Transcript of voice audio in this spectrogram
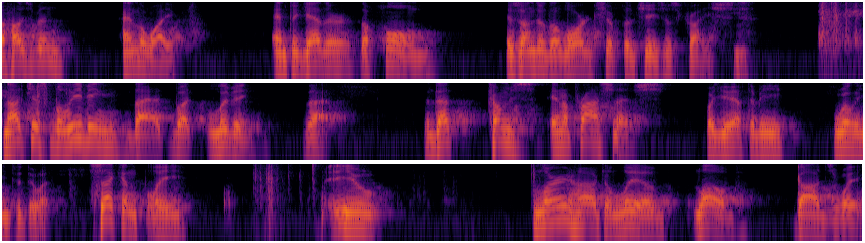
the husband and the wife, and together the home is under the lordship of Jesus Christ. Hmm. Not just believing that, but living that. And that comes in a process, but you have to be willing to do it. Secondly, you learn how to live, love God's way.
